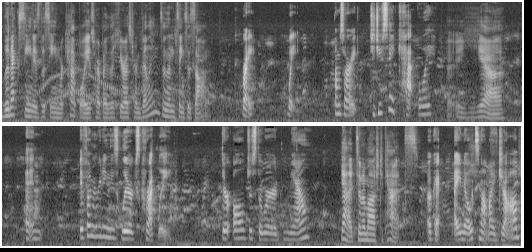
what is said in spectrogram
the next scene is the scene where Catboy is hurt by the heroes turned villains and then sings his song. Right. Wait. I'm sorry. Did you say Catboy? Uh, yeah. And if I'm reading these lyrics correctly, they're all just the word meow? Yeah, it's an homage to cats. Okay, I know it's not my job,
